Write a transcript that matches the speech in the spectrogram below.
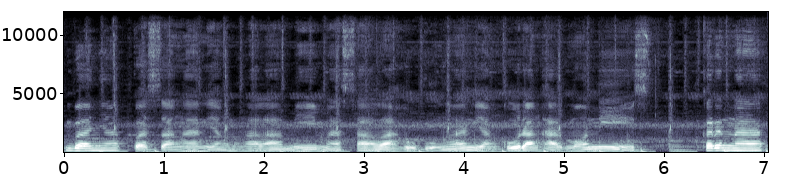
Banyak pasangan yang mengalami masalah hubungan yang kurang harmonis karena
